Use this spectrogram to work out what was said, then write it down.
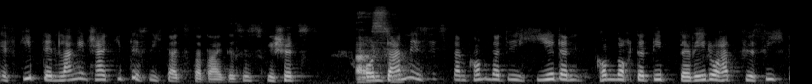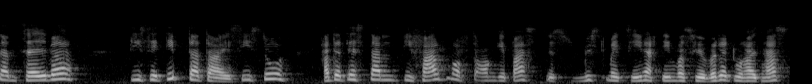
es gibt den Langenscheid gibt es nicht als Datei, das ist geschützt. Ach und so. dann ist es, dann kommt natürlich hier, dann kommt noch der DIP. Der Redo hat für sich dann selber diese DIP-Datei, siehst du, hat er das dann die Farben oft angepasst. Das müsste man jetzt je nachdem, was für Wörter du halt hast.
